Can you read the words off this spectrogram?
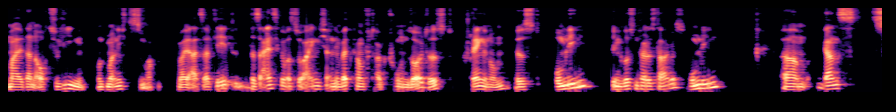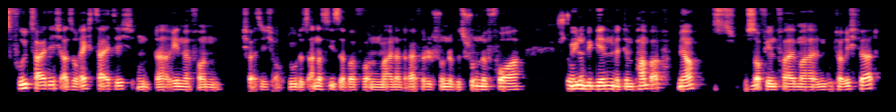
mal dann auch zu liegen und mal nichts zu machen? Weil als Athlet, das Einzige, was du eigentlich an dem Wettkampftag tun solltest, streng genommen, ist rumliegen, den größten Teil des Tages, rumliegen. Ähm, ganz frühzeitig, also rechtzeitig, und da reden wir von, ich weiß nicht, ob du das anders siehst, aber von mal einer Dreiviertelstunde bis Stunde vor Stunde. Bühnenbeginn mit dem Pump-Up. Ja, das ist mhm. auf jeden Fall mal ein guter Richtwert.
